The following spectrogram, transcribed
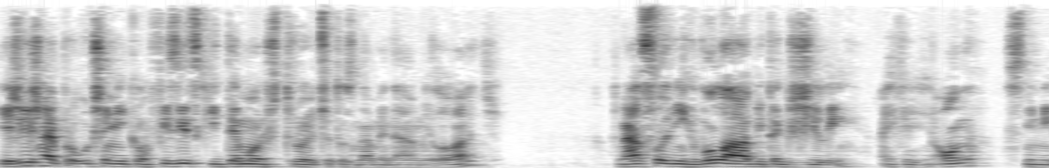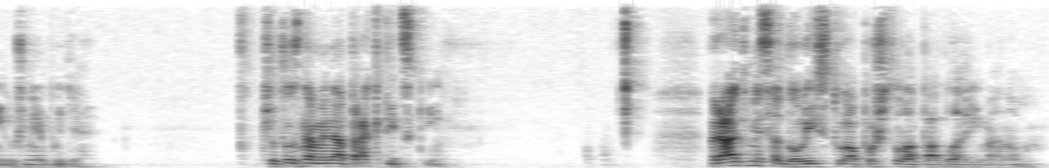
Ježiš najprv učeníkom fyzicky demonstruje, čo to znamená milovať a následne ich volá, aby tak žili, aj keď on s nimi už nebude. Čo to znamená prakticky? Vráťme sa do listu Apoštola Pavla Rímanom.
